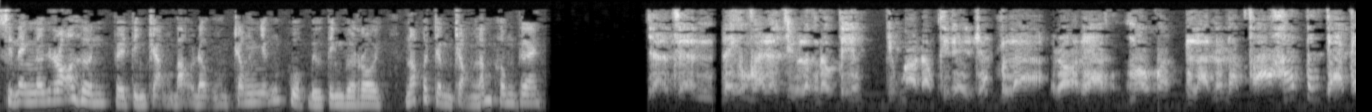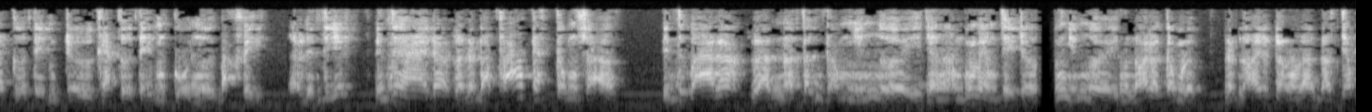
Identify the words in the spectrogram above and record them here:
Xin anh nói rõ hơn về tình trạng bạo động trong những cuộc biểu tình vừa rồi, nó có trầm trọng lắm không thưa anh? Dạ thưa anh, đây không phải là chuyện lần đầu tiên. Chuyện bạo động thì đây rất là rõ ràng. Một là nó đập phá hết tất cả các cửa tiệm trừ các cửa tiệm của người Bắc Phi. Là điểm thứ nhất. Điểm thứ hai đó là nó đập phá các công sở điểm thứ ba đó là nó tấn công những người, chẳng ông mấy ông thị trưởng, những người nói là công lực, nó nói rằng là nó chống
